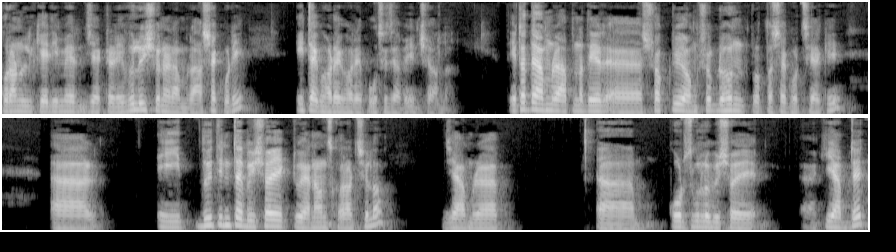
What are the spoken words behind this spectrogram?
কোরআনুল কেরিমের যে একটা রেভলিউশনের আমরা আশা করি, এটা ঘরে ঘরে পৌঁছে যাবে ইনশাআল্লাহ। এটাতে আমরা আপনাদের সক্রিয় অংশগ্রহণ প্রত্যাশা করছি আর কি। আর এই দুই তিনটা বিষয়ে একটু অ্যানাউন্স করার ছিল যে আমরা কোর্সগুলো বিষয়ে কি আপডেট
